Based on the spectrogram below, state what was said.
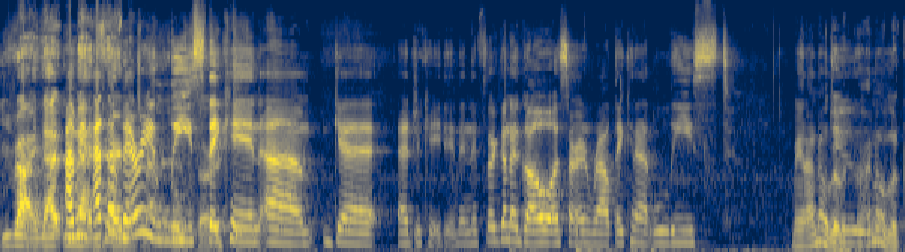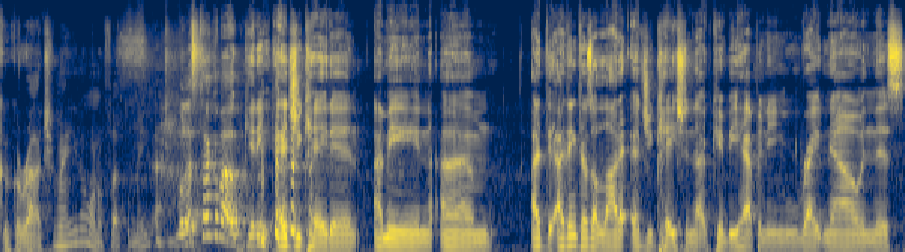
You're right. That. I mean, at the very matters. least, sorry. they can um, get educated, and if they're gonna go a certain route, they can at least. man, I know the I know the cucaracha man. You don't want to fuck with me. Well, let's talk about getting educated. I mean, um, I, th- I think there's a lot of education that can be happening right now in this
